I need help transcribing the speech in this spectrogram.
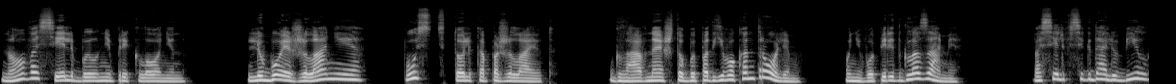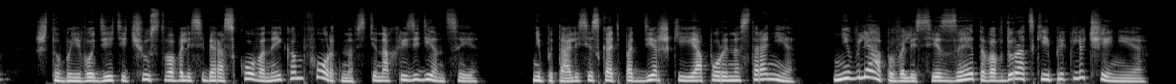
Но Василь был непреклонен. Любое желание пусть только пожелают. Главное, чтобы под его контролем, у него перед глазами. Василь всегда любил, чтобы его дети чувствовали себя раскованно и комфортно в стенах резиденции. Не пытались искать поддержки и опоры на стороне. Не вляпывались из-за этого в дурацкие приключения.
